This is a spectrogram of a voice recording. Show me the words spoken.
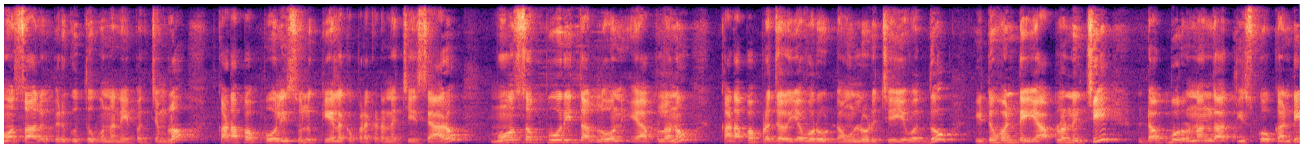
మోసాలు పెరుగుతూ ఉన్న నేపథ్యంలో కడప పోలీసులు కీలక ప్రకటన చేశారు. మోసపూరిత లోన్ యాప్లను కడప ప్రజలు ఎవరు డౌన్లోడ్ చేయవద్దు. ఇటువంటి యాప్ల నుంచి డబ్బు రుణంగా తీసుకోకండి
